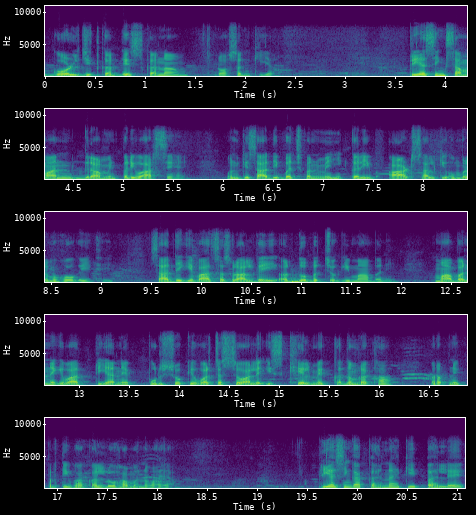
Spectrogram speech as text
गोल्ड जीतकर देश का नाम रोशन किया। प्रिया सिंह सामान्य ग्रामीण परिवार से हैं। उनकी शादी बचपन में ही करीब आठ साल की उम्र में हो गई थी। शादी के बाद ससुराल गई और दो बच्चों की माँ बनी। माँ बनने के बाद प्रिया ने पुरुषों के वर्चस्व वाले इस खेल में कदम रखा और अपनी प्रतिभा का लोहा मनवाया। प्रिया सिंह का कहना है कि पहले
